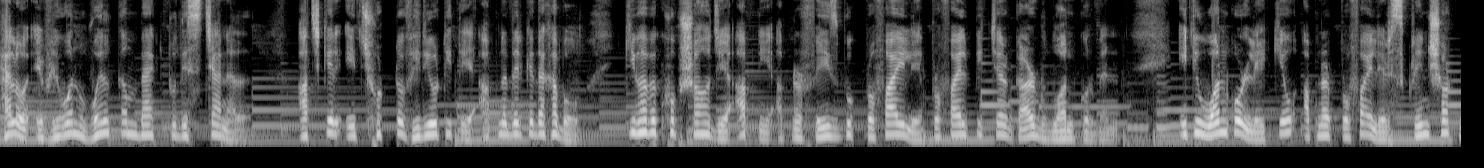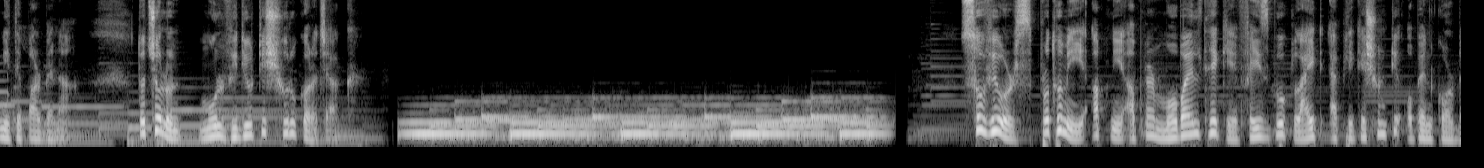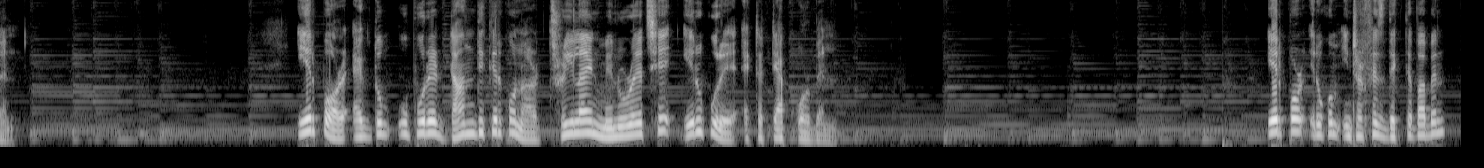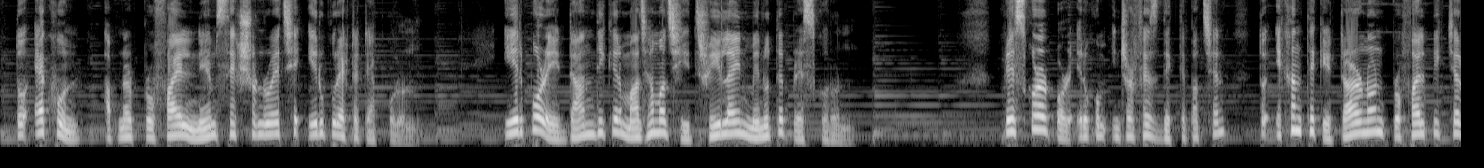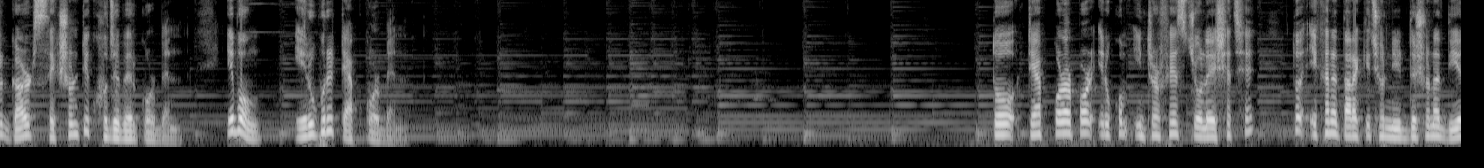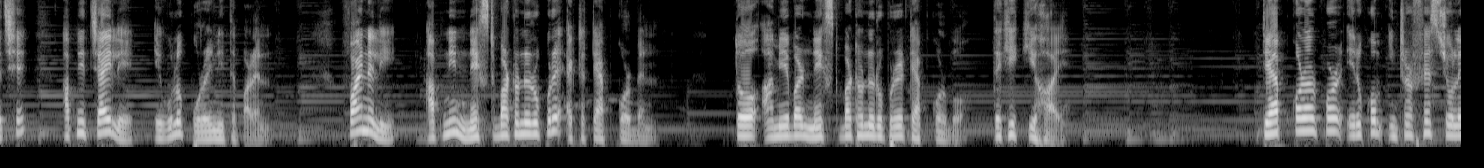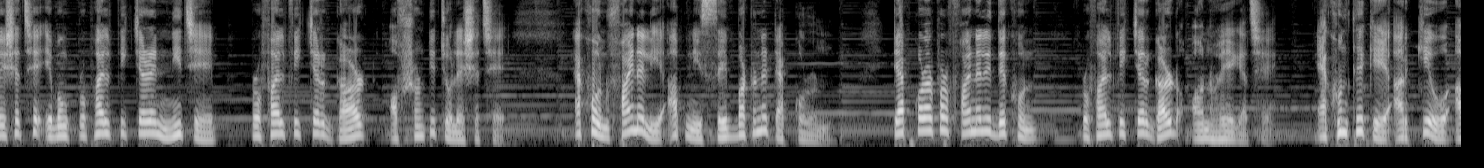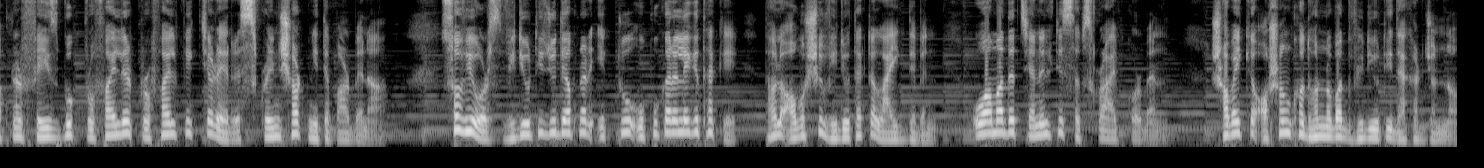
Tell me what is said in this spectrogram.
Hello everyone welcome back to this channel আজকের এই ছোট্ট ভিডিওটিতে আপনাদেরকে দেখাবো কীভাবে খুব সহজে আপনি আপনার ফেসবুক প্রোফাইলে প্রোফাইল পিকচার গার্ড ওয়ান করবেন। এটি ওয়ান করলে কেউ আপনার প্রোফাইলের স্ক্রিনশট নিতে পারবে না। তো চলুন মূল ভিডিওটি শুরু করা যাক। সো ভিউয়ার্স প্রথমেই আপনি আপনার মোবাইল থেকে ফেসবুক লাইট অ্যাপ্লিকেশনটি ওপেন করবেন। এরপর একদম উপরের ডান দিকের কোণার থ্রি লাইন মেনু রয়েছে, এর উপরে একটা ট্যাপ করবেন। এরপর এরকম ইন্টারফেস দেখতে পাবেন। তো এখন আপনার প্রোফাইল নেম সেকশন রয়েছে, এর উপরে একটা ট্যাপ করুন। এরপরে ডান দিকের মাঝামাঝি থ্রি লাইন মেনুতে প্রেস করুন। প্রেস করার পর এরকম ইন্টারফেস দেখতে পাচ্ছেন। তো এখান থেকে turn on profile picture guard সেকশনটি খুঁজে বের করবেন এবং এর উপরে ট্যাপ করবেন। তো ট্যাপ করার পর এরকম ইন্টারফেস চলে এসেছে। তো এখানে তারা কিছু নির্দেশনা দিয়েছে। আপনি চাইলে এগুলো পড়ে নিতে পারেন। ফাইনালি আপনি নেক্সট বাটনের উপরে একটা ট্যাপ করবেন। তো আমি এবার নেক্সট বাটনের উপরে ট্যাপ করব। দেখি কি হয়। ট্যাপ করার পর এরকম ইন্টারফেস চলে এসেছে এবং প্রোফাইল পিকচারের নিচে প্রোফাইল পিকচার গার্ড অপশনটি চলে এসেছে। এখন ফাইনালি আপনি সেভ বাটনে ট্যাপ করুন। ট্যাপ করার পর ফাইনালি দেখুন প্রোফাইল পিকচার গার্ড অন হয়ে গেছে। এখন থেকে আর কেউ আপনার ফেসবুক প্রোফাইলের প্রোফাইল পিকচারের স্ক্রিনশট নিতে পারবে না। সো ভিউয়ার্স ভিডিওটি যদি আপনার একটু উপকারে লেগে থাকে, তাহলে অবশ্যই ভিডিওতে একটা লাইক দেবেন ও আমাদের চ্যানেলটি সাবস্ক্রাইব করবেন। সবাইকে অসংখ্য ধন্যবাদ ভিডিওটি দেখার জন্য।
